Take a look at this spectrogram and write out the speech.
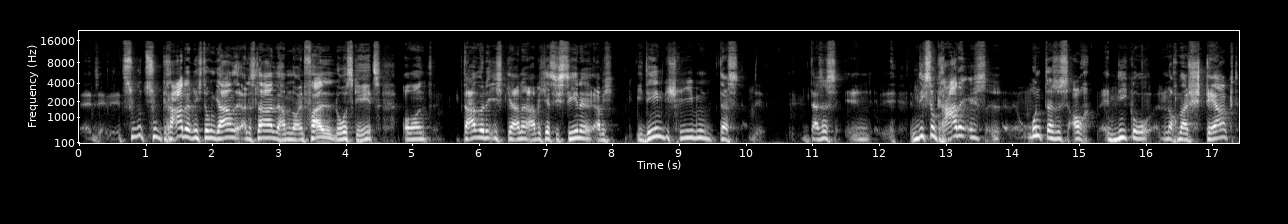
äh, zu, zu gerade Richtung, ja, alles klar, wir haben einen neuen Fall, los geht's. Und da würde ich gerne, habe ich jetzt die Szene, habe ich Ideen geschrieben, dass, dass es nicht so gerade ist und dass es auch Nico nochmal stärkt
